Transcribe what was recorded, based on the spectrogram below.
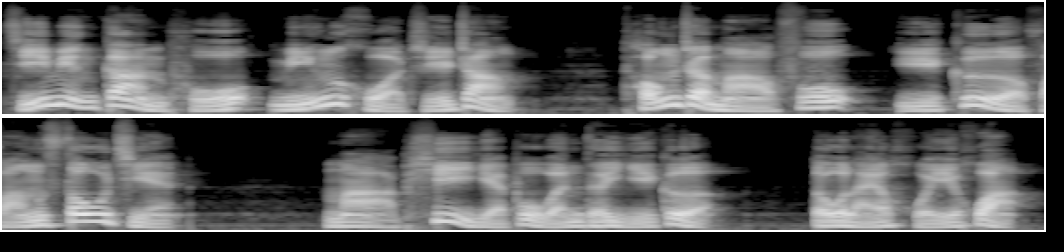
即命干仆明火执杖，同着马夫与各房搜检，马屁也不闻得一个，都来回话。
